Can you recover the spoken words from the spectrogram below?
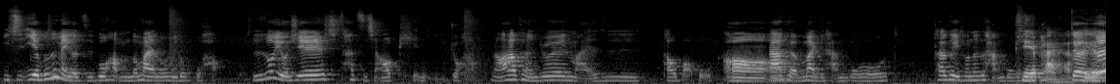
也也不是每个直播他们都卖的东西都不好，只是说有些他只想要便宜就好，然后他可能就会买的是淘宝货，哦，他可能卖你韩国，他可以说那是韩国贴牌啊，对对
